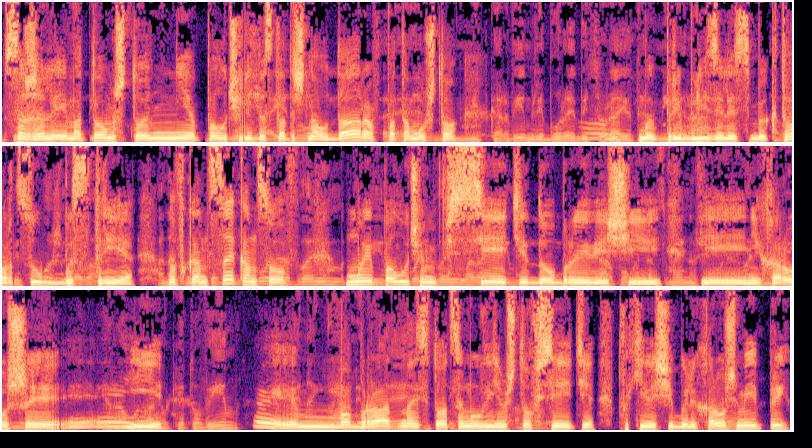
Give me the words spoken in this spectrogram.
сожалеем о том, что не получили достаточно ударов, потому что мы приблизились бы к Творцу быстрее. Но в конце концов мы получим все эти добрые вещи и нехорошие, и в обратной ситуации мы увидим, что все эти плохие вещи были хорошими, и при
